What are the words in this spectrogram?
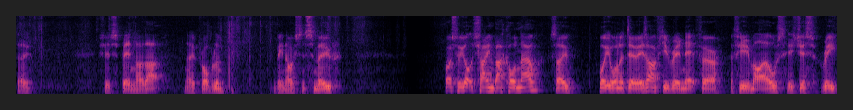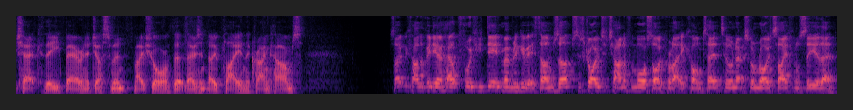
So should spin like that, no problem. Be nice and smooth. Right, so we've got the chain back on now. So what you want to do is after you've ridden it for a few miles is just recheck the bearing adjustment, make sure that there isn't no play in the crank arms. So I hope you found the video helpful. If you did, remember to give it a thumbs up. Subscribe to the channel for more cycle related content. Till next one, ride safe and I'll see you then.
